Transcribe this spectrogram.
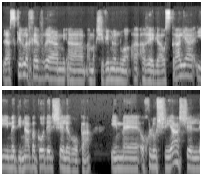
להזכיר לחבר'ה המקשיבים לנו הרגע, אוסטרליה היא מדינה בגודל של אירופה, עם אה, אוכלוסייה של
